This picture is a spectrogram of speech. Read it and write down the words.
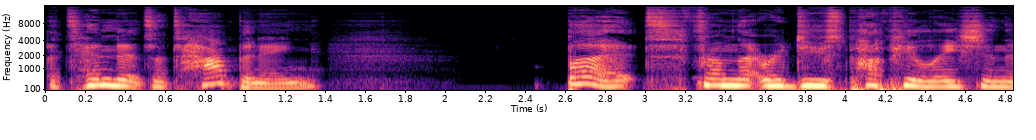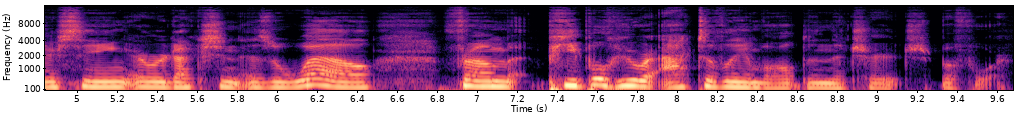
attendance that's happening, but from that reduced population, they're seeing a reduction as well from people who were actively involved in the church before.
